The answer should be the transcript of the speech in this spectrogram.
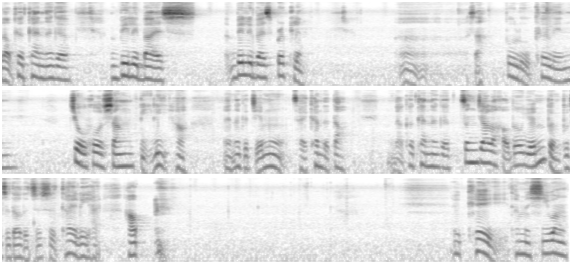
老客看那个 Billy Bass，Billy Bass Brooklyn，呃，啥布鲁克林旧货商比利哈，哎那个节目才看得到。老克看那个增加了好多原本不知道的知识，太厉害。好。OK，他们希望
